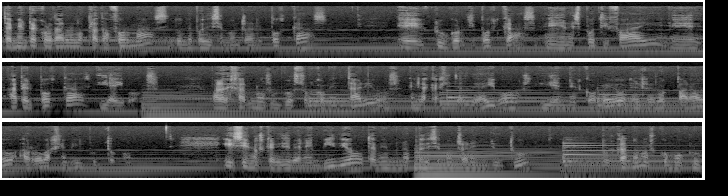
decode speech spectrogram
también recordaros las plataformas donde podéis encontrar el podcast, el Club Gorky Podcast en Spotify, eh, Apple Podcast y iVoox. Para dejarnos vuestros comentarios en las cajitas de iVoox y en el correo elrelojparado.gmail.com. Y si nos queréis ver en vídeo, también nos podéis encontrar en YouTube buscándonos como Club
